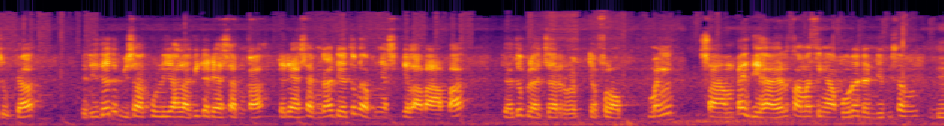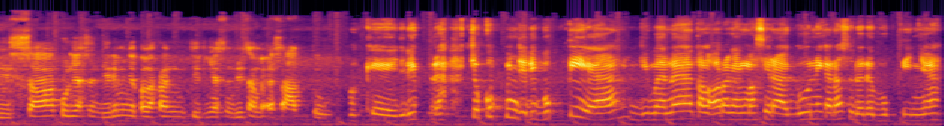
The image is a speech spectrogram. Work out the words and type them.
juga. Jadi dia tuh bisa kuliah lagi dari SMK dari SMK dia tuh nggak punya skill apa-apa dia tuh belajar web development sampai di hire sama Singapura dan dia bisa bisa kuliah sendiri menyekolahkan dirinya sendiri sampai S1 Oke, jadi udah cukup menjadi bukti ya gimana kalau orang yang masih ragu nih karena sudah ada buktinya.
